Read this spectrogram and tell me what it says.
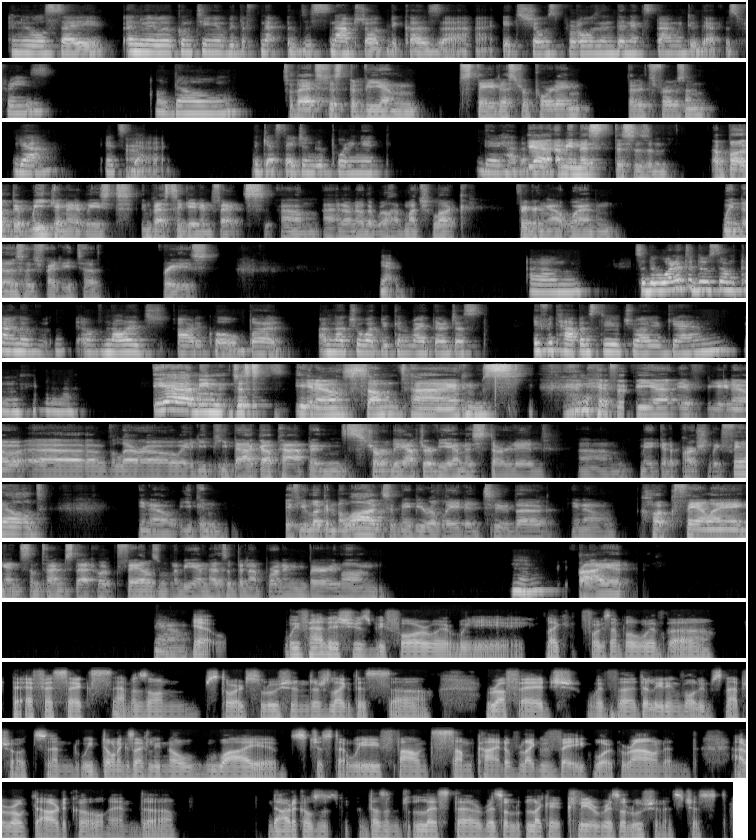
and we will say and we will continue with the, the snapshot because uh, it shows frozen the next time we do the FS freeze. Although so that's just the VM status reporting that it's frozen. yeah, it's Oh. the the guest agent reporting it. There you have it. Yeah, I mean this this isn't a bug that we can at least investigate and fix. Um, I don't know that we'll have much luck figuring out when Windows is ready to freeze. Yeah. Um, so they wanted to do some kind of of knowledge article, but I'm not sure what we can write there. Just if it happens to you, try again. I don't know. Yeah, I mean, just you know, sometimes if a via if you know uh Velero ADP backup happens shortly after VM is started, um, make it a partially failed. You know, you can if you look in the logs, it may be related to the, you know, hook failing, and sometimes that hook fails when the VM hasn't been up running very long. Hmm. Try it. You Yeah. know. Yeah, we've had issues before where we, like, for example, with uh, the FSX Amazon storage solution, there's like this uh, rough edge with uh, deleting volume snapshots, and we don't exactly know why. It's just that we found some kind of like vague workaround, and I wrote the article, and uh, the article doesn't list a resol like a clear resolution. It's just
